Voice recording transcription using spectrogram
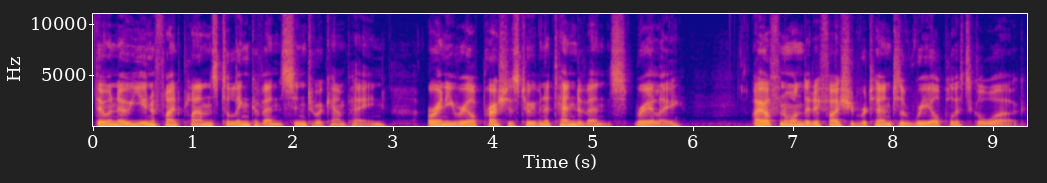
There were no unified plans to link events into a campaign, or any real pressures to even attend events, really. I often wondered if I should return to the real political work,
